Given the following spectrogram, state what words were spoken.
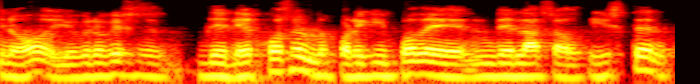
no. Yo creo que es de lejos el mejor equipo de, de la Southeastern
